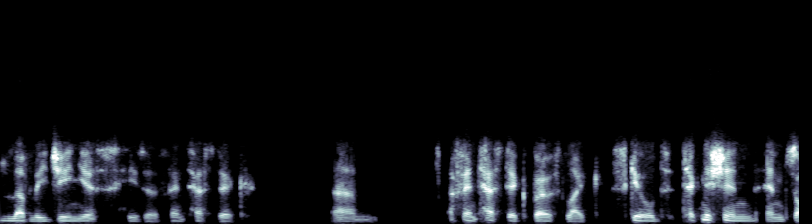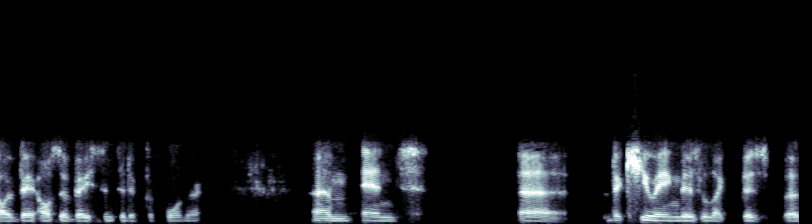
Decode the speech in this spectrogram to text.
lovely genius. He's a fantastic, um, a fantastic both like skilled technician and so very, also very sensitive performer. Um, and uh, the cueing. there's like there's uh,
